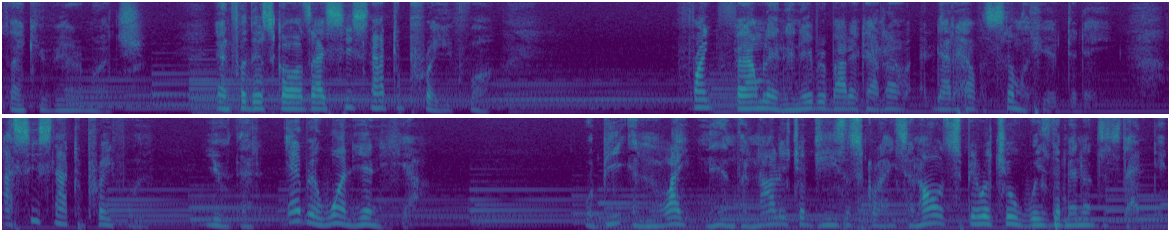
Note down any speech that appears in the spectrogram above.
Thank you very much. And for this cause, I cease not to pray for Frank family and everybody that, are, that have assembled here today. I cease not to pray for you that everyone in here will be enlightened in the knowledge of Jesus Christ and all spiritual wisdom and understanding,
